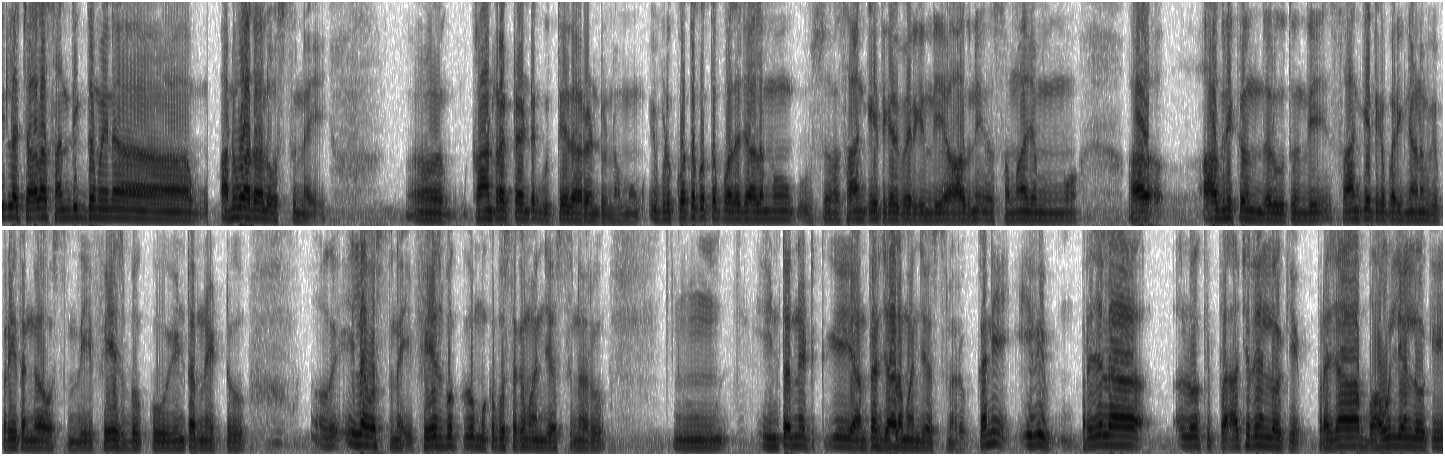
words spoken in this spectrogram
ఇట్లా చాలా సందిగ్ధమైన అనువాదాలు వస్తున్నాయి. కాంట్రాక్ట్ అంటే గుత్తేదారు అంటున్నాము. ఇప్పుడు కొత్త కొత్త పదజాలము సాంకేతికత పెరిగింది ఆధునిక సమాజము ఆధునికం జరుగుతుంది సాంకేతిక పరిజ్ఞానం విపరీతంగా వస్తుంది ఫేస్బుక్ ఇంటర్నెట్ ఇలా వస్తున్నాయి. ఫేస్బుక్ ముఖ పుస్తకం అని చేస్తున్నారు ఇంటర్నెట్కి అంతర్జాలం అని చేస్తున్నారు. కానీ ఇవి ప్రజలలోకి ప్రాచుర్యంలోకి ప్రజా బాహుల్యంలోకి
